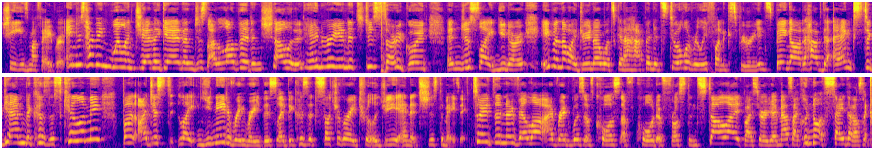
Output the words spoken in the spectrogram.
she is my favourite. And just having Will and Jem again, and just, I love it, and Charlotte and Henry, and it's just so good. And just like, you know, even though I do know what's gonna happen, it's still a really fun experience. Being able to have the angst again because it's killing me, but I just, like, you need to reread this, like, because it's such a great trilogy and it's just amazing. So the novella I read was of course Of Court of Frost and Starlight by Sarah J Maas. I could not say that. I was like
